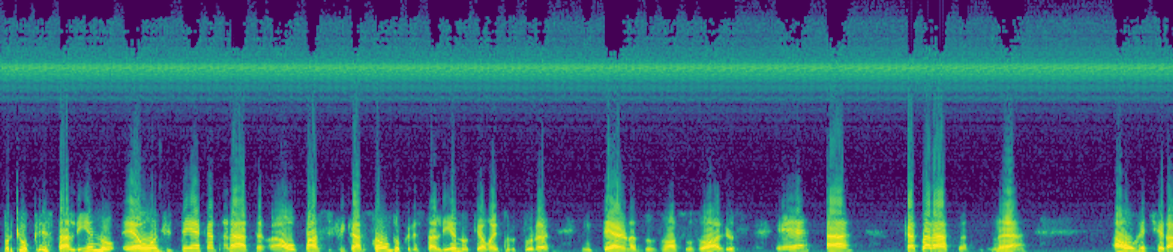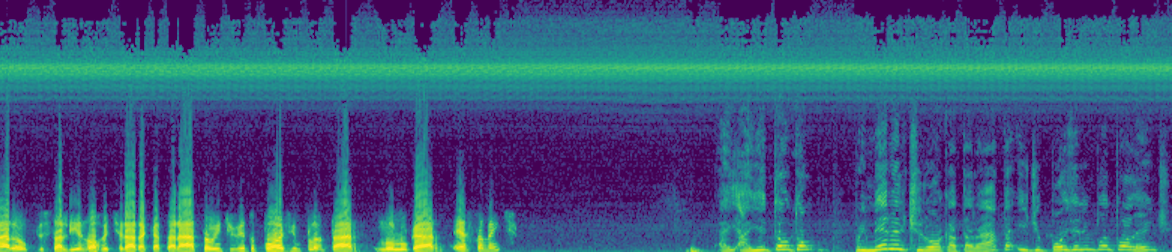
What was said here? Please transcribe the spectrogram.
Porque o cristalino é onde tem a catarata. A opacificação do cristalino, que é uma estrutura interna dos nossos olhos, é a catarata, né? Ao retirar o cristalino, ao retirar a catarata, o indivíduo pode implantar no lugar essa lente. Aí, aí então, então, primeiro ele tirou a catarata e depois ele implantou a lente.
